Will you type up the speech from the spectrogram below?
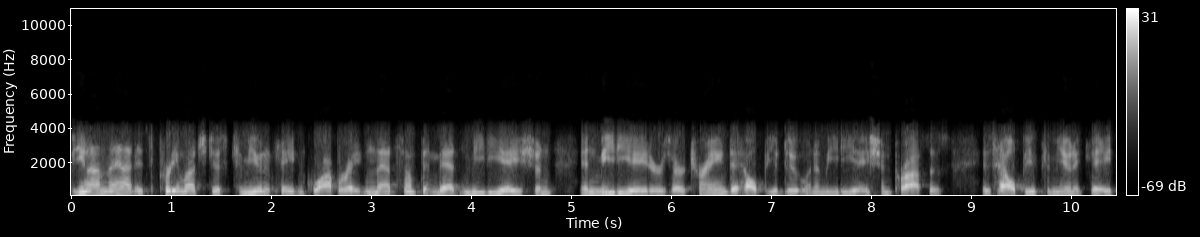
beyond that, it's pretty much just communicate and cooperate, and that's something that mediation and mediators are trained to help you do in a mediation process is help you communicate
